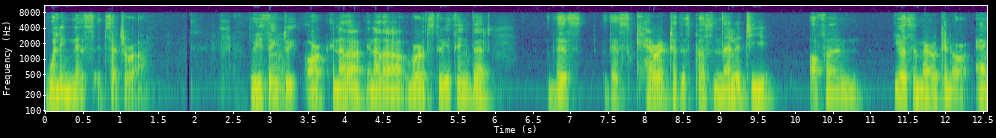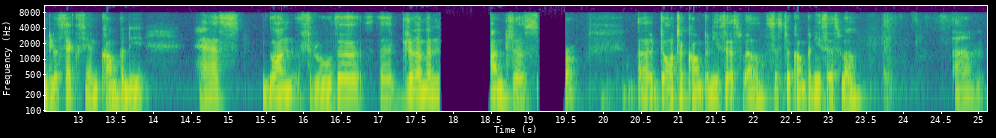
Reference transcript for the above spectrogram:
willingness, etc. Do you think, do, uh-huh. or in other in other words, do you think that this this character, this personality of an U.S. American or Anglo-Saxon company has gone through the the German branches uh, daughter companies as well, sister companies as well? Um,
